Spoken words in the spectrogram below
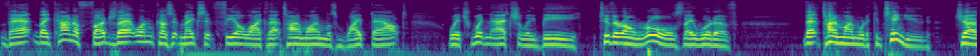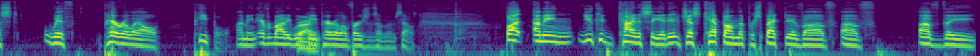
that they kind of fudge that one because it makes it feel like that timeline was wiped out, which wouldn't actually be to their own rules. They would have that timeline would have continued just with parallel people. I mean, everybody would be parallel versions of themselves. But I mean, you could kind of see it. It just kept on the perspective of of of the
